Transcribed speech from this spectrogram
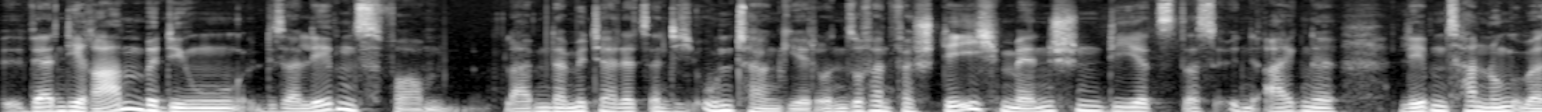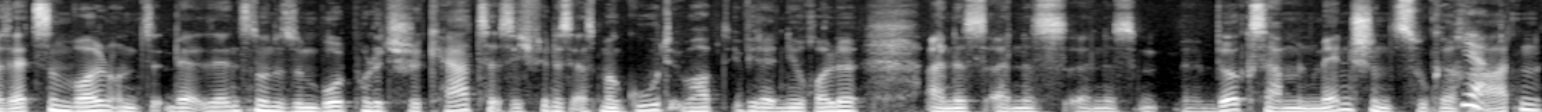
werden die Rahmenbedingungen dieser Lebensform bleiben damit ja letztendlich untangiert. Und insofern verstehe ich Menschen, die jetzt das in eigene Lebenshandlungen übersetzen wollen und wenn es nur eine symbolpolitische Kerze ist, ich finde es erstmal gut, überhaupt wieder in die Rolle eines, eines, eines wirksamen Menschen zu geraten. Ja.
